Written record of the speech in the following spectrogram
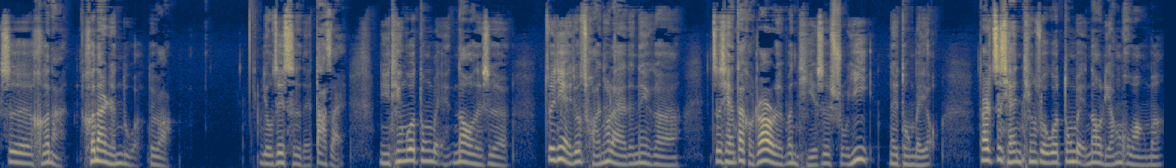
是河南，河南人多，对吧？有这次的大灾。你听过东北闹的是？最近也就传出来的那个之前戴口罩的问题是鼠疫，那东北有。但是之前你听说过东北闹粮荒吗？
